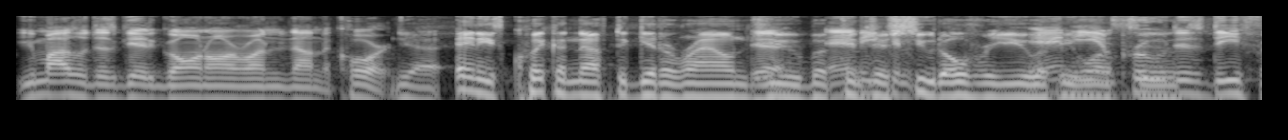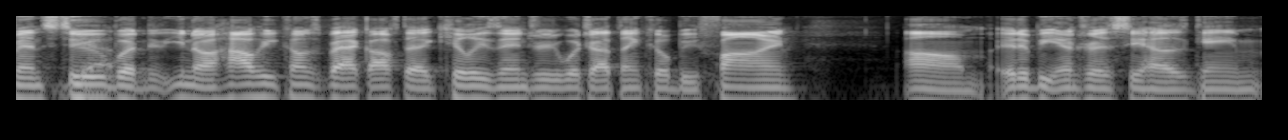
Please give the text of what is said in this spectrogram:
you might as well just get going on running down the court. Yeah, and he's quick enough to get around Yeah. you, but And can just can- shoot over you and if he, he, improved to. his defense too. Yeah. But you know how he comes back off the Achilles injury, which I think he'll be fine. Um, it'll be interesting to see how his game,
